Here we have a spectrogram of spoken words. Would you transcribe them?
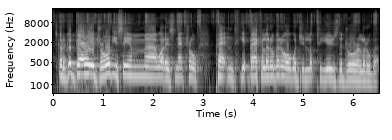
He's got a good barrier draw. Do you see him uh, what his natural pattern to get back a little bit, or would you look to use the draw a little bit?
